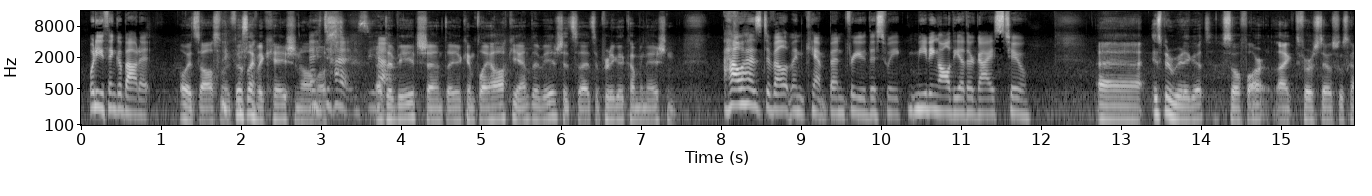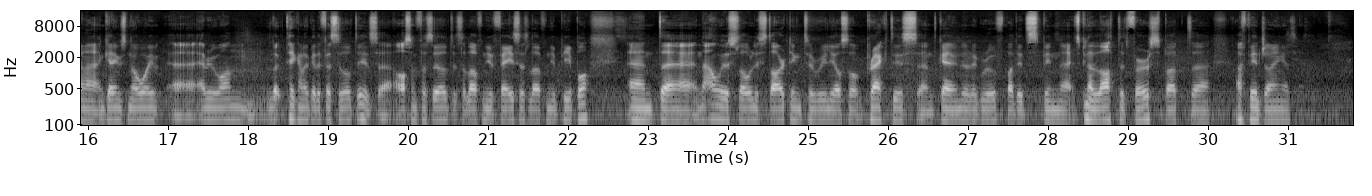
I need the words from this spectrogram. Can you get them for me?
What do you think about it? Oh, it's awesome. It feels like vacation almost. does, At the beach, and uh, you can play hockey and the beach. It's uh, it's a pretty good combination. How has development camp been for you this week? Meeting all the other guys too. Uh, it's been really good so far. Like the first day was just kind of getting to know uh, everyone, look, taking a look at the facility. It's an awesome facility. It's a lot of new faces, a lot of new people, and uh, now we're slowly starting to really also practice and get into the groove. But it's been uh, it's been a lot at first, but uh, I've been enjoying it.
